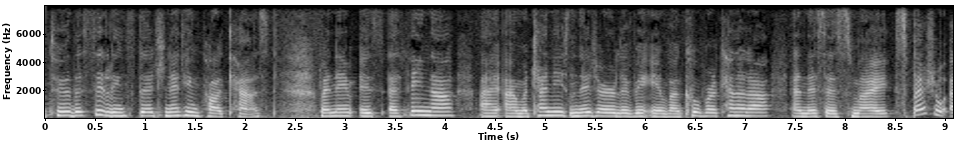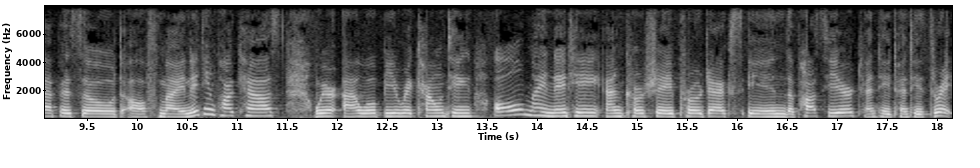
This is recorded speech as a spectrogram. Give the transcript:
Welcome to the Seedling Stitch Knitting Podcast. My name is Athena. I am a Chinese knitter living in Vancouver, Canada, and this is my special episode of my knitting podcast where I will be recounting all my knitting and crochet projects in the past year 2023.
